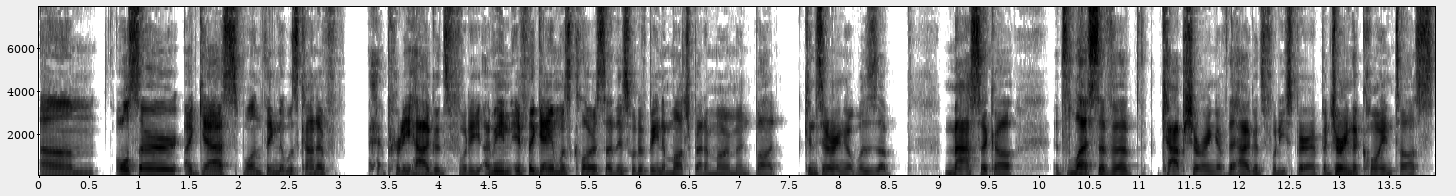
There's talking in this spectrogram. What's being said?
Um, also, I guess one thing that was kind of pretty Hargood's footy. I mean, if the game was closer, this would have been a much better moment. But considering it was a massacre, it's less of a capturing of the Hargood's footy spirit. But during the coin toss,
